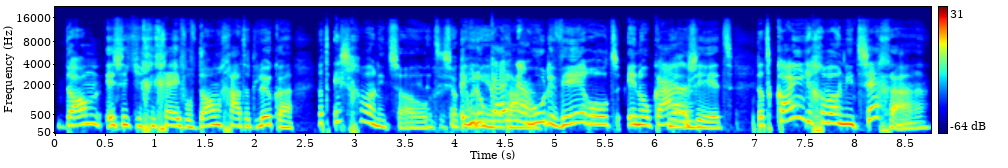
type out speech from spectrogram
dan is het je gegeven of dan gaat het lukken. Dat is gewoon niet zo. Is Ik bedoel, kijk raar. naar hoe de wereld in elkaar Ja. zit. Dat kan je gewoon niet zeggen.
